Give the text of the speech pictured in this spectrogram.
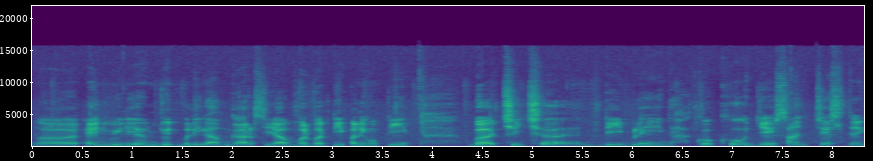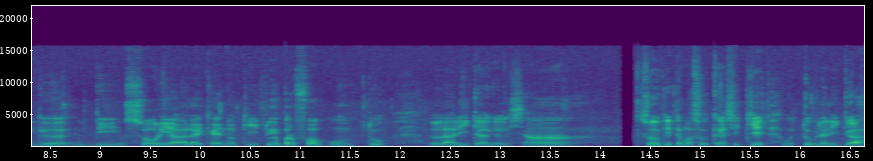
uh, and William Jude Bellingham Garcia Valverde paling OP Bercinca Di Blaine Coco J Sanchez dan juga Di Soria. Lah kan okay, itu yang perform untuk La Liga guys. Ha. so kita masukkan sikit untuk La Liga.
